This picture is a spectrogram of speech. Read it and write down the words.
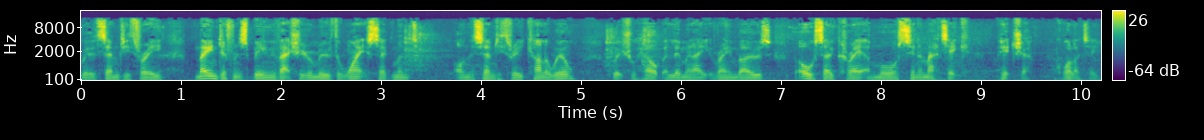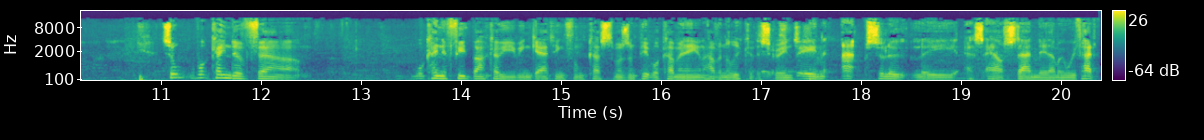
With the 73. Main difference being we've actually removed the white segment on the 73 colour wheel, which will help eliminate rainbows, but also create a more cinematic picture quality. So, what kind of uh, what kind of feedback have you been getting from customers and people coming in and having a look at the screens? It's been absolutely outstanding. I mean, we've had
